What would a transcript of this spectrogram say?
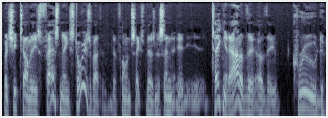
but she'd tell me these fascinating stories about the, the phone sex business and it, it, taking it out of the, of the crude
